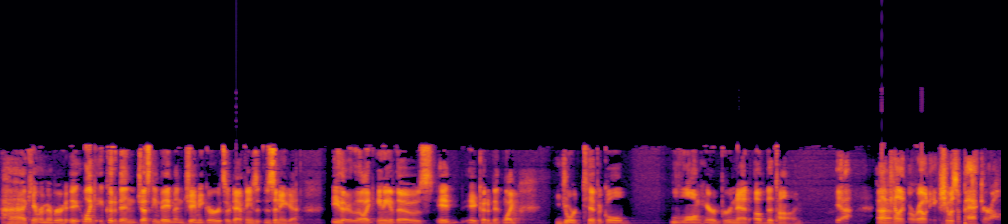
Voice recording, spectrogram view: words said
I can't remember. It, like it could have been Justine Bateman, Jami Gertz, or Daphne Zuniga. Either like any of those, it it could have been like your typical long-haired brunette of the time. Yeah, not Uh, Kelly Maroney. She was a Batgirl.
